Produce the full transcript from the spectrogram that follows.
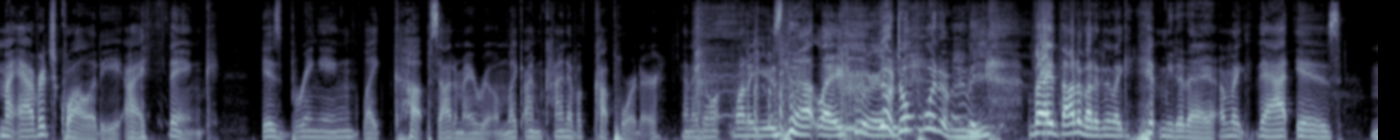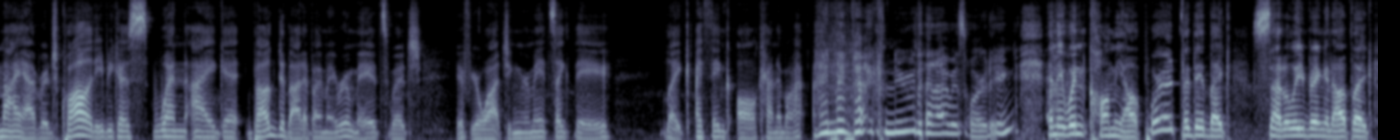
my average quality, I think, is bringing like cups out of my room. Like I'm kind of a cup hoarder, and I don't want to use that like word. no don't point at me But I thought about it and it like hit me today. I'm like, that is my average quality because when I get bugged about it by my roommates, which if you're watching roommates, like they like I think all kind of behind my back knew that I was hoarding and they wouldn't call me out for it, but they'd like subtly bring it up like,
